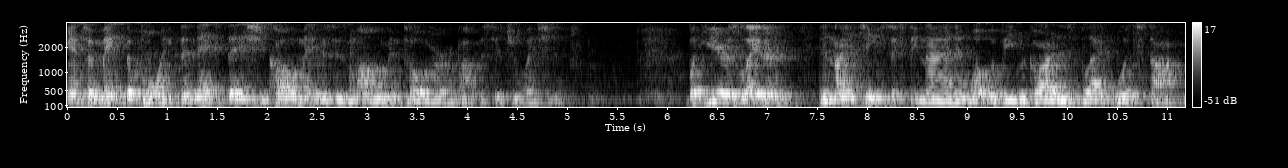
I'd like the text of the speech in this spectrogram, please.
And to make the point, the next day she called Mavis's mom and told her about the situation. But years later, in 1969, at what would be regarded as Black Woodstock,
